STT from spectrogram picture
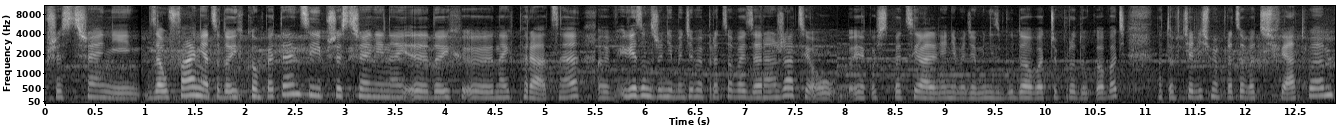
przestrzeni, zaufania co do ich kompetencji i przestrzeni na, do ich, na ich pracę. Wiedząc, że nie będziemy pracować z aranżacją jakoś specjalnie, nie będziemy nic budować czy produkować, no to chcieliśmy pracować światłem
